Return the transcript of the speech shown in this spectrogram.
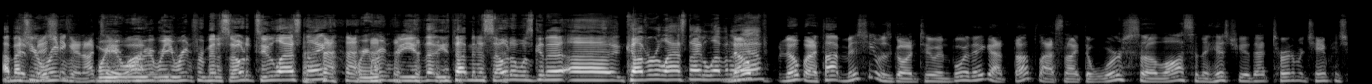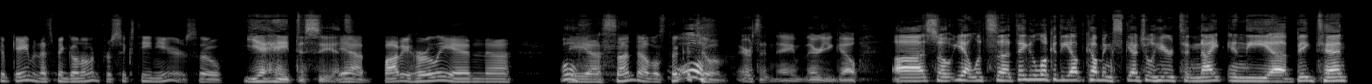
I bet you were rooting. Michigan, For, were you were, were you rooting for Minnesota too last night? were you rooting for you? Thought, you thought Minnesota was gonna uh, cover last night, 11 and a half? nope. But I thought Michigan was going to, and boy, they got thumped last night. The worst uh, loss in the history of that tournament championship game, and that's been going on for 16 years. So, You hate to see it. yeah, Bobby Hurley and uh, the uh, Sun Devils took Oof. it to him. There's a name. There you go. Uh, so yeah, let's uh, take a look at the upcoming schedule here tonight in the uh, Big Ten.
